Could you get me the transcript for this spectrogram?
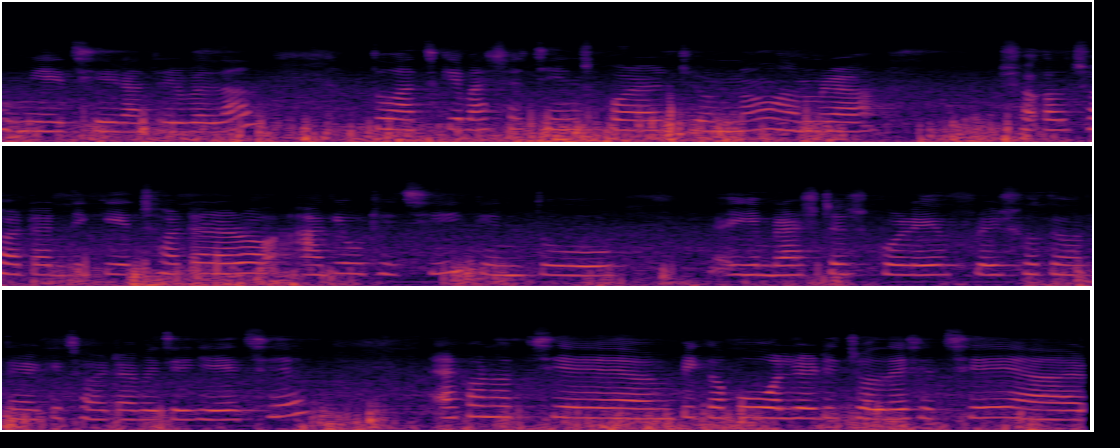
ঘুমিয়েছি রাতের বেলা। তো আজকে বাসা চেঞ্জ করার জন্য আমরা সকাল ছটার দিকে ছটার আরও আগে উঠেছি, কিন্তু এই ব্রাশ টাশ করে ফ্রেশ হতে হতে আর কি ছয়টা বেজে গিয়েছে। এখন হচ্ছে পিক আপও অলরেডি চলে এসেছে। আর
